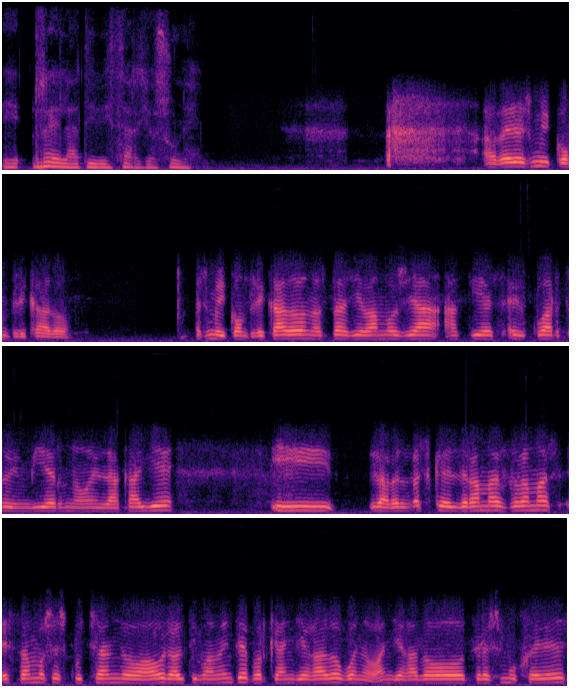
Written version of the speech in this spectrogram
eh, relativizar, Yosune. A ver, es muy complicado. Es muy complicado. Nosotras llevamos ya, aquí es el cuarto invierno en la calle y la verdad es que el drama es drama. Estamos escuchando ahora últimamente porque han llegado, bueno, han llegado tres mujeres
